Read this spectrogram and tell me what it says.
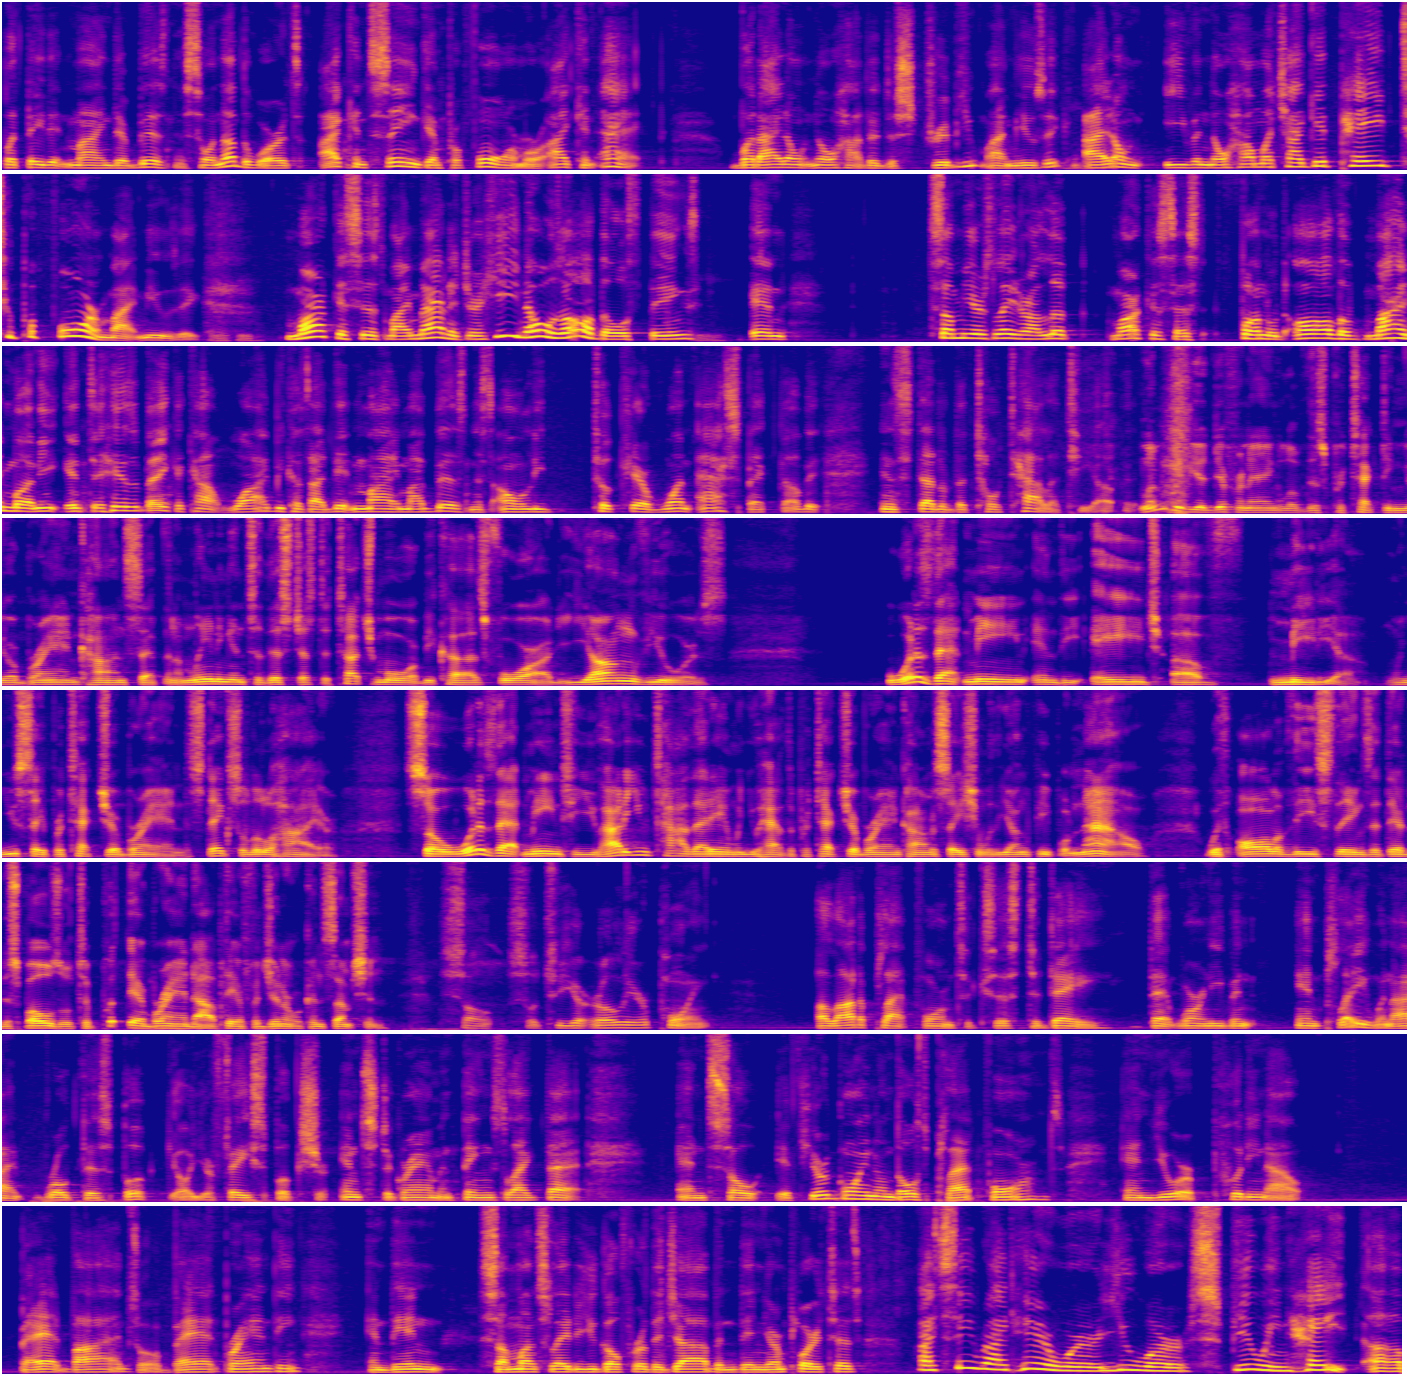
but they didn't mind their business. So in other words, I can sing and perform or I can act, but I don't know how to distribute my music. I don't even know how much I get paid to perform my music. Mm-hmm. Marcus is my manager. He knows all those things. And some years later, I look, Marcus has funneled all of my money into his bank account. Why? Because I didn't mind my business. I only took care of one aspect of it instead of the totality of it. Let me give you a different angle of this protecting your brand concept. And I'm leaning into this just a touch more because for our young viewers, what does that mean in the age of media? When you say protect your brand, the stakes are a little higher. So, what does that mean to you? How do you tie that in when you have the protect your brand conversation with young people now with all of these things at their disposal to put their brand out there for general consumption? So, so to your earlier point, a lot of platforms exist today that weren't even in play when I wrote this book, your Facebook, your Instagram, and things like that. And so, if you're going on those platforms and you're putting out bad vibes or bad branding, and then some months later you go for the job, and then your employer says, I see right here where you were spewing hate uh,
